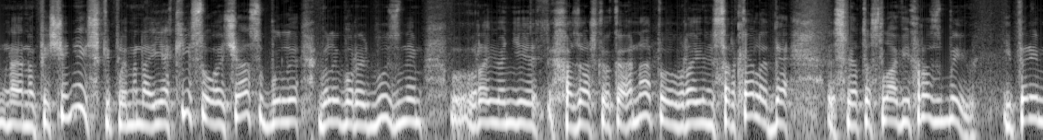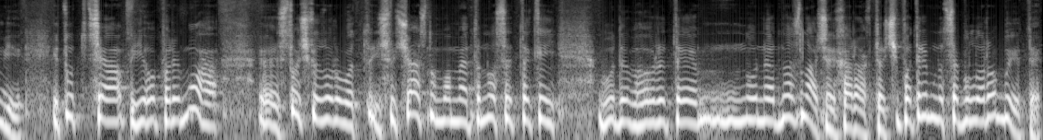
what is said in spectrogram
на піщанівські племена, які свого часу були вели боротьбу з ним в районі Хазарського каганату, в районі Саркела, де Святослав їх розбив і переміг. І тут ця його перемога е, з точки зору от, і сучасного моменту носить такий, будемо говорити, ну неоднозначний характер. Чи потрібно це було робити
